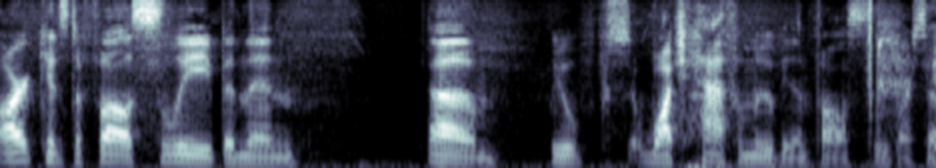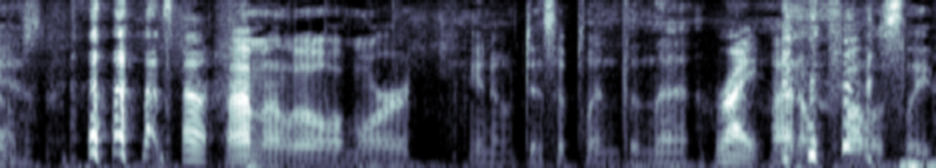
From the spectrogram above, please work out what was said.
our kids to fall asleep, and then um we watch half a movie and then fall asleep ourselves. That's how I'm a little more, you know, disciplined than that. right. I don't fall asleep.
